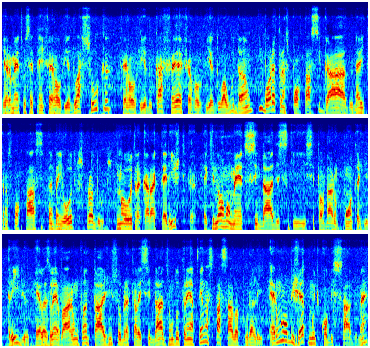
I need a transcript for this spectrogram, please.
Geralmente você tem ferrovia do açúcar açúcar, ferrovia do café, ferrovia do algodão, embora transportasse gado né, e transportasse também outros produtos. Uma outra característica é que normalmente cidades que se tornaram pontas de trilho, elas levaram vantagem sobre aquelas cidades onde o trem apenas passava por ali. Era um objeto muito cobiçado, né?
